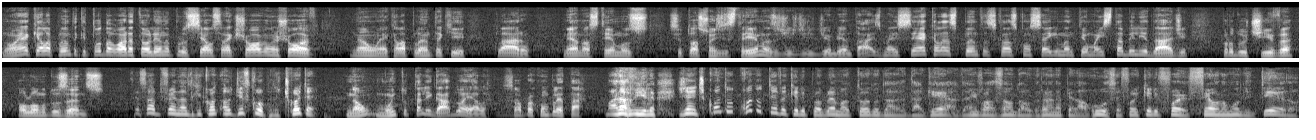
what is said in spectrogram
Não é aquela planta que toda hora está olhando para o céu, será que chove ou não chove? Não, é aquela planta que, claro, né, nós temos situações extremas de, de, de, ambientais, mas é aquelas plantas que elas conseguem manter uma estabilidade produtiva ao longo dos anos. Você sabe, Fernando, que quando... Desculpa, te cortei. Não, muito está ligado a ela, só para completar. Maravilha. Gente, quando, quando teve aquele problema todo da, da guerra, da invasão da Ucrânia pela Rússia, foi aquele forféu no mundo inteiro,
